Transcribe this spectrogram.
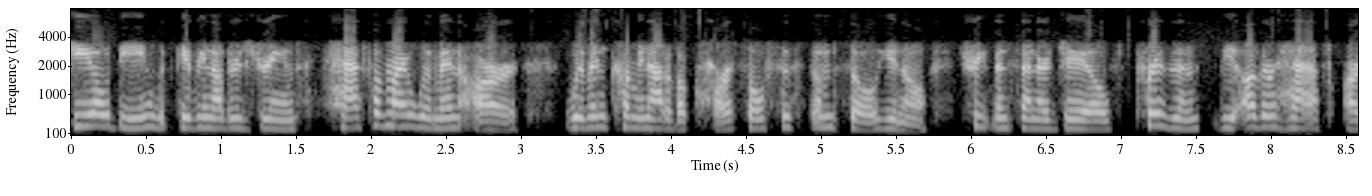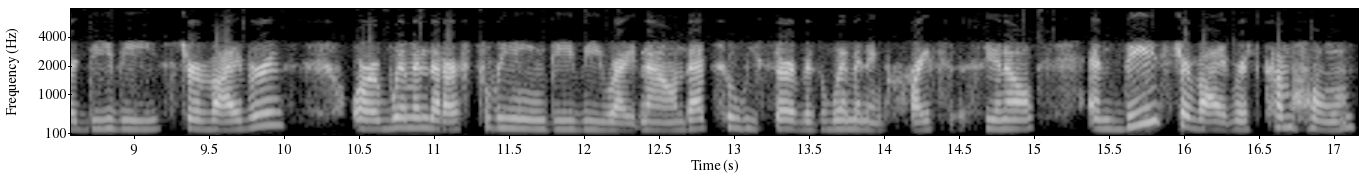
GOD, with Giving Others Dreams, half of my women are women coming out of a carceral system, so you know, treatment center, jails, prison. The other half are DV survivors or women that are fleeing DV right now, and that's who we serve as women in crisis. You know, and these survivors come home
